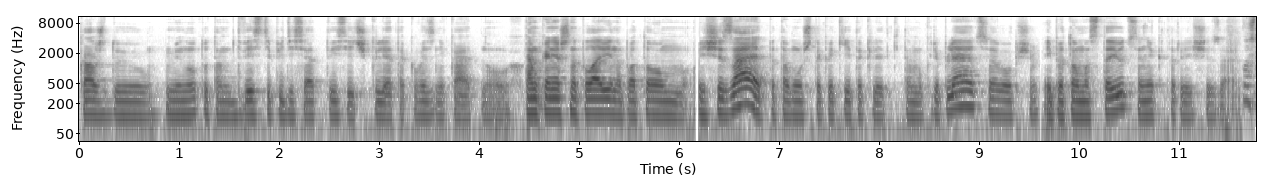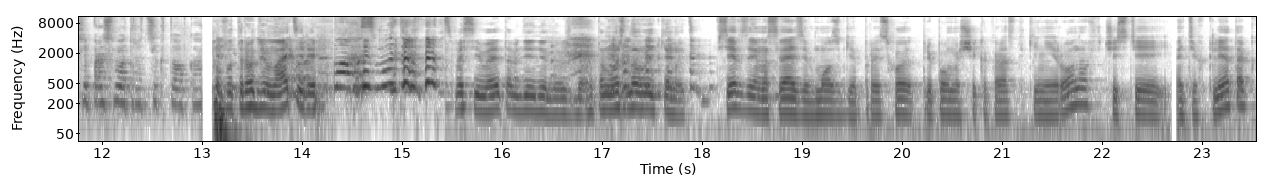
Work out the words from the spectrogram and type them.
каждую минуту там 250 тысяч клеток возникает новых. Там, конечно, половина потом исчезает, потому что какие-то клетки там укрепляются, в общем, и потом остаются, некоторые исчезают. После просмотра ТикТока. В утробе матери. Мама смотрит. Спасибо, это мне не нужно. Это можно выкинуть. Все взаимосвязи в мозге происходят при помощи как раз-таки нейронов, частей этих клеток.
